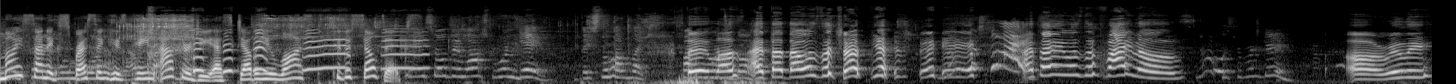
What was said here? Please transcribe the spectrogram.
My son expressing his pain after GSW lost to the Celtics. Okay, so they lost one game. They still have like five They more to lost. go. I thought that was the championship. it's. I thought it was the finals. No, it's the first game. Oh, really?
